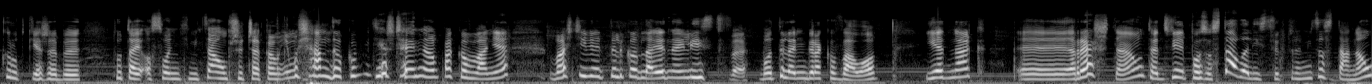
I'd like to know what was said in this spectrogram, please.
krótkie, żeby tutaj osłonić mi całą przyczepę i musiałam dokupić jeszcze jedno opakowanie, właściwie tylko dla jednej listwy, bo tyle mi brakowało. Jednak e, resztę, te dwie pozostałe listwy, które mi zostaną,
